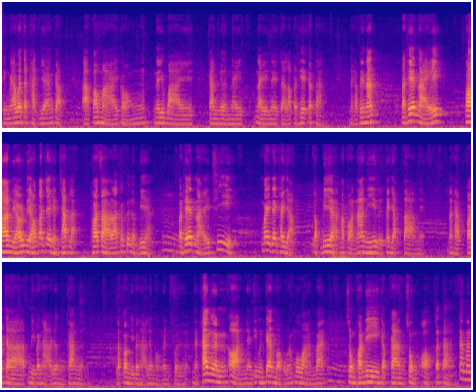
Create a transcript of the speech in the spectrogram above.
ถึงแม้ว่าจะขัดแย้งกับอ่า เป้าหมายของนโยบายการเงินในในในแต่ละประเทศก็ตามนะครับเพราะฉะนั้นประเทศไหน พอเดี๋ยวเดี๋ยวก็จะเห็นชัดแหละพอสหรัฐก็ขึ้นดอกเบี้ยอืมประเทศไหนที่ไม่ได้ขยับดอกเบี้ยมาก่อนหน้านี้หรือขยับตามเนี่ยนะครับก็จะมีปัญหาเรื่องของค่าเงิน แล้วก็มีปัญหาเรื่องของเงินเฟ้อนะค่าเงินอ่อนอย่างที่คุณแก้มบอกเมื่อวานว่าอืมส่งผลดีกับการส่งออกก็ตาม แต่มัน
